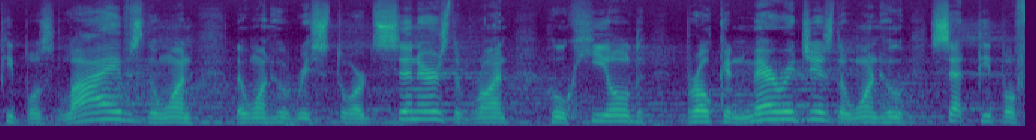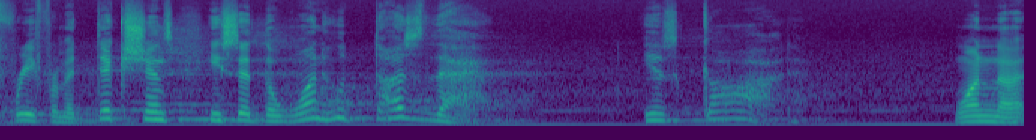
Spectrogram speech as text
people's lives, the one, the one who restored sinners, the one who healed broken marriages, the one who set people free from addictions. He said, The one who does that is God. One uh,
